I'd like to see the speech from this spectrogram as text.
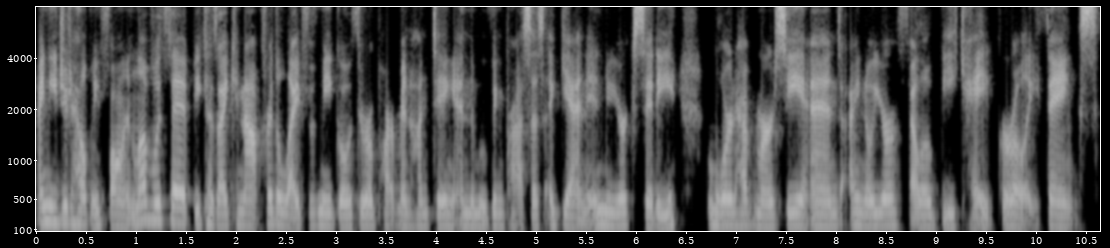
I need you to help me fall in love with it because I cannot for the life of me go through apartment hunting and the moving process again in New York City. Lord have mercy. And I know you're a fellow BK girly. Thanks.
